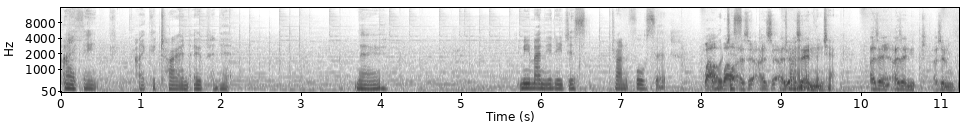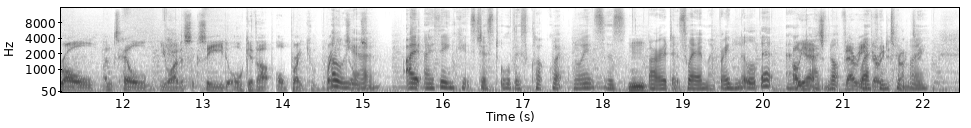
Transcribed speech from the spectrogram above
I think I could try and open it. No. Me manually just trying to force it. Well, Or well, as, as, as, as in check. as in as in as in roll until you either succeed or give up or break your break Oh your yeah. I, I think it's just all this clockwork noise has burrowed its way in my brain a little bit. And Mm. Oh, yeah, I'm not very, working very to my distracting.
